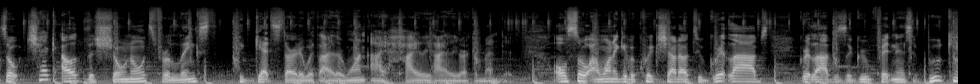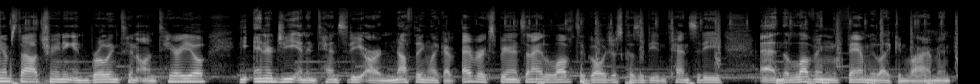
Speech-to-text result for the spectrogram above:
So check out the show notes for links to get started with either one, I highly, highly recommend it. Also, I want to give a quick shout out to Gritlabs. Grit Labs is a group fitness boot camp style training in Burlington, Ontario. The energy and intensity are nothing like I've ever experienced, and I love to go just because of the intensity and the loving family like environment.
